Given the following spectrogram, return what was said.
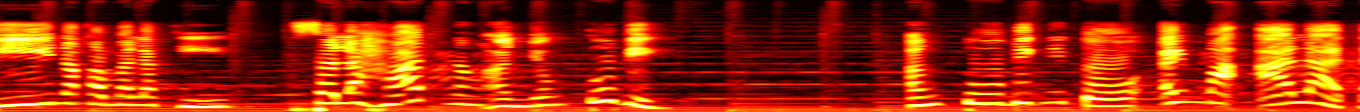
pinakamalaki sa lahat ng anyong tubig. Ang tubig nito ay maalat.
